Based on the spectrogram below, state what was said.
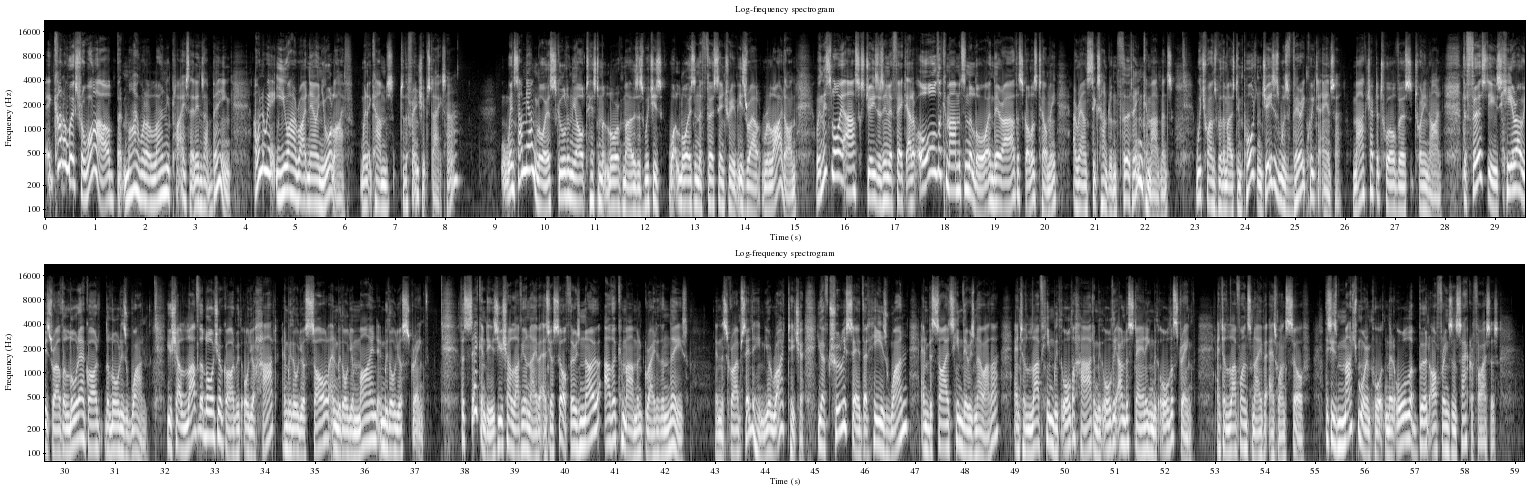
It kind of works for a while, but my, what a lonely place that ends up being. I wonder where you are right now in your life when it comes to the friendship stakes, huh? When some young lawyer schooled in the Old Testament law of Moses, which is what lawyers in the first century of Israel relied on, when this lawyer asks Jesus, in effect, out of all the commandments in the law, and there are, the scholars tell me, around 613 commandments, which ones were the most important, Jesus was very quick to answer. Mark chapter 12, verse 29. The first is, Hear, O Israel, the Lord our God, the Lord is one. You shall love the Lord your God with all your heart, and with all your soul, and with all your mind, and with all your strength. The second is, You shall love your neighbour as yourself. There is no other commandment greater than these. Then the scribe said to him, You're right, teacher. You have truly said that he is one, and besides him there is no other, and to love him with all the heart, and with all the understanding, and with all the strength, and to love one's neighbour as oneself. This is much more important than all the burnt offerings and sacrifices.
